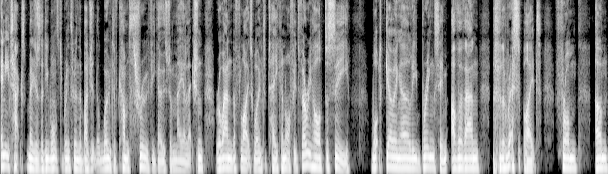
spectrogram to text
any tax measures that he wants to bring through in the budget that won't have come through if he goes to a May election, Rwanda flights won't have taken off. It's very hard to see what going early brings him other than the respite from um,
